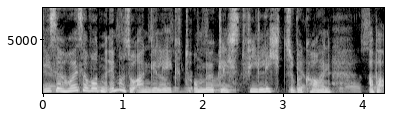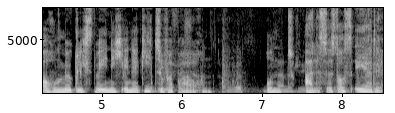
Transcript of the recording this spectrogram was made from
Diese Häuser wurden immer so angelegt, um möglichst viel Licht zu bekommen, aber auch um möglichst wenig Energie zu verbrauchen. Und alles ist aus Erde.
